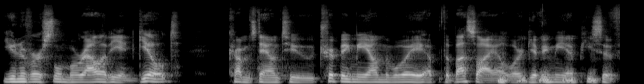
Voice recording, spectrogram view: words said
universal morality and guilt comes down to tripping me on the way up the bus aisle or giving me a piece of,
